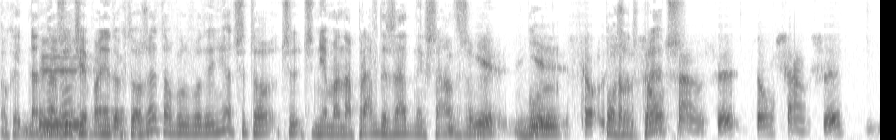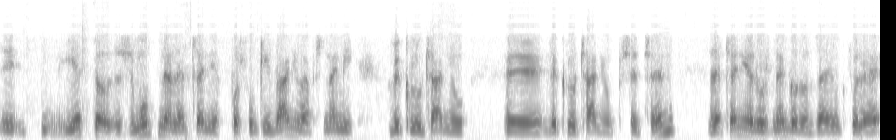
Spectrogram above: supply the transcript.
Okej, na, na życie, panie doktorze, ta ból Wodynia, czy, to, czy, czy nie ma naprawdę żadnych szans, żeby nie, ból nie. Są, poszedł są, są precz? szanse, są szanse. Y, Jest to żmudne leczenie w poszukiwaniu, a przynajmniej wykluczaniu, y, wykluczaniu przyczyn. Leczenie różnego rodzaju, które, y,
